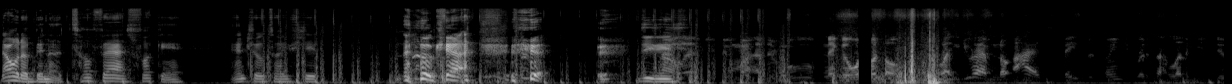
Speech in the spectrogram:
That would have been a tough ass fucking intro type shit. No cap. GG. not letting me do my other move, nigga. What the? Like you have no. I had space between you, but it's not letting me do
